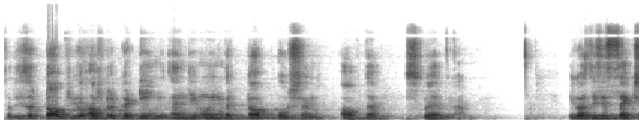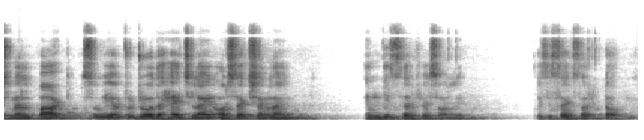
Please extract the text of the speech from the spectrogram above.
So this is a top view after cutting and removing the top portion of the square pyramid. Because this is sectional part, so we have to draw the hatch line or section line in this surface only. This is sectional top view.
